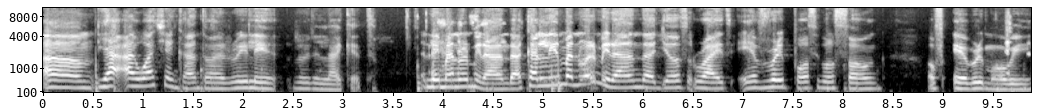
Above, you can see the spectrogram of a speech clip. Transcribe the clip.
Um, yeah, I watch Encanto. I really, really like it. Lin Manuel Miranda. Can Lin Manuel Miranda just write every possible song of every movie?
